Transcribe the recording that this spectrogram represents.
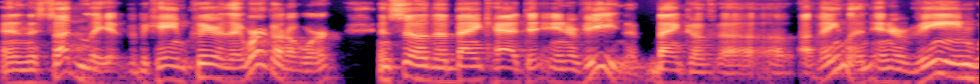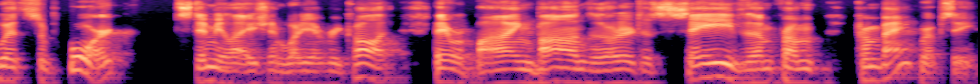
And suddenly it became clear they weren't going to work. And so the bank had to intervene. The Bank of, uh, of England intervened with support stimulation, whatever you call it. They were buying bonds in order to save them from from bankruptcy.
